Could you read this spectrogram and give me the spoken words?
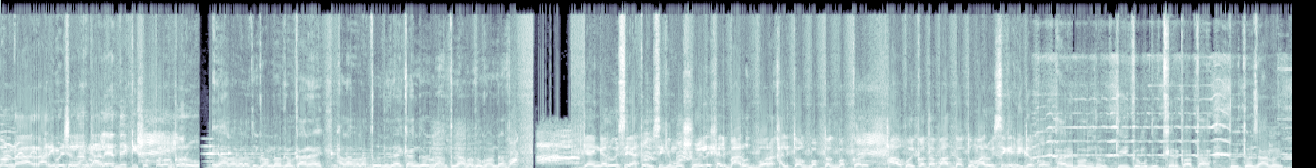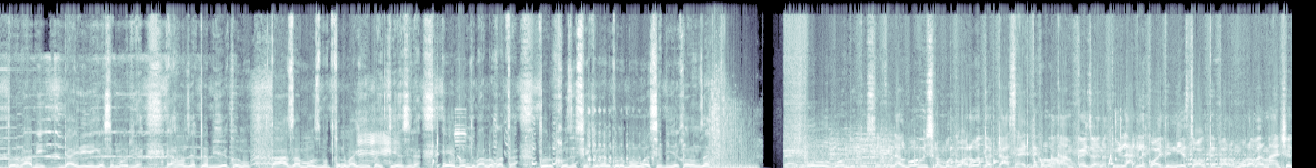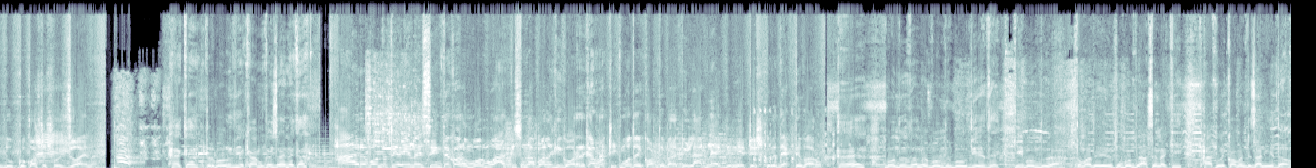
গন্ডার রারি মেশালান গালে দিয়ে কৃষক পালন করো। এই হালাবেলা তুই গন্ডার কেউ কার হয় হালাবেলা তোর দিদি তুই আবার কেউ গন্ডার? ক্যাঙ্গার এত কি মোর শরীরে খালি বারুদ ভরা খালি তকবক তকবক করে। হাও কই কথা বাদ দাও তোমার হয়েছে কি হেইটা কও? আরে বন্ধু কি কম দুঃখের কথা? তুই তো জানোই তোর ভাবি ডায়রি হয়ে গেছে মরিয়া। এখন যে একটা বিয়ে করব তা যা মজবুত কোনো মাই পাইতে আসি না এ বন্ধু ভালো কথা। তোর খোঁজে সেকেন্ড হ্যান্ড কোনো বউ আছে? বিয়ে করন যায়। ও বন্ধু, তুই সেকেন্ড বউ বিশ্রাম মোর ঘরেও তো একটা আছে। দেখো কোনো কাম কাজ হয় না। তুই লাগলে কয়দিন নিয়ে চলতে পারো। মোর আবার মানুষের দুঃখ, কষ্ট সহ্য হয় না। হ্যাঁ কা? তোর বউরি দিয়ে কাম কই যায় না কা? হ্যাঁ রে বন্ধু তুই এইগুলো চিন্তা করো মরবো আর কিছু না পারলে কি ঘরের কামটা ঠিক মতোই করতে পারে? তুই লাগলে একদিন নিয়ে টেস্ট করে দেখতে পারো। হ্যাঁ? বন্ধুর জন্য বন্ধুর বউ দিয়ে দেয় কি বন্ধুরা? তোমাদের এরকম বন্ধু আছে নাকি? থাকলে কমেন্টে জানিয়ে দাও।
